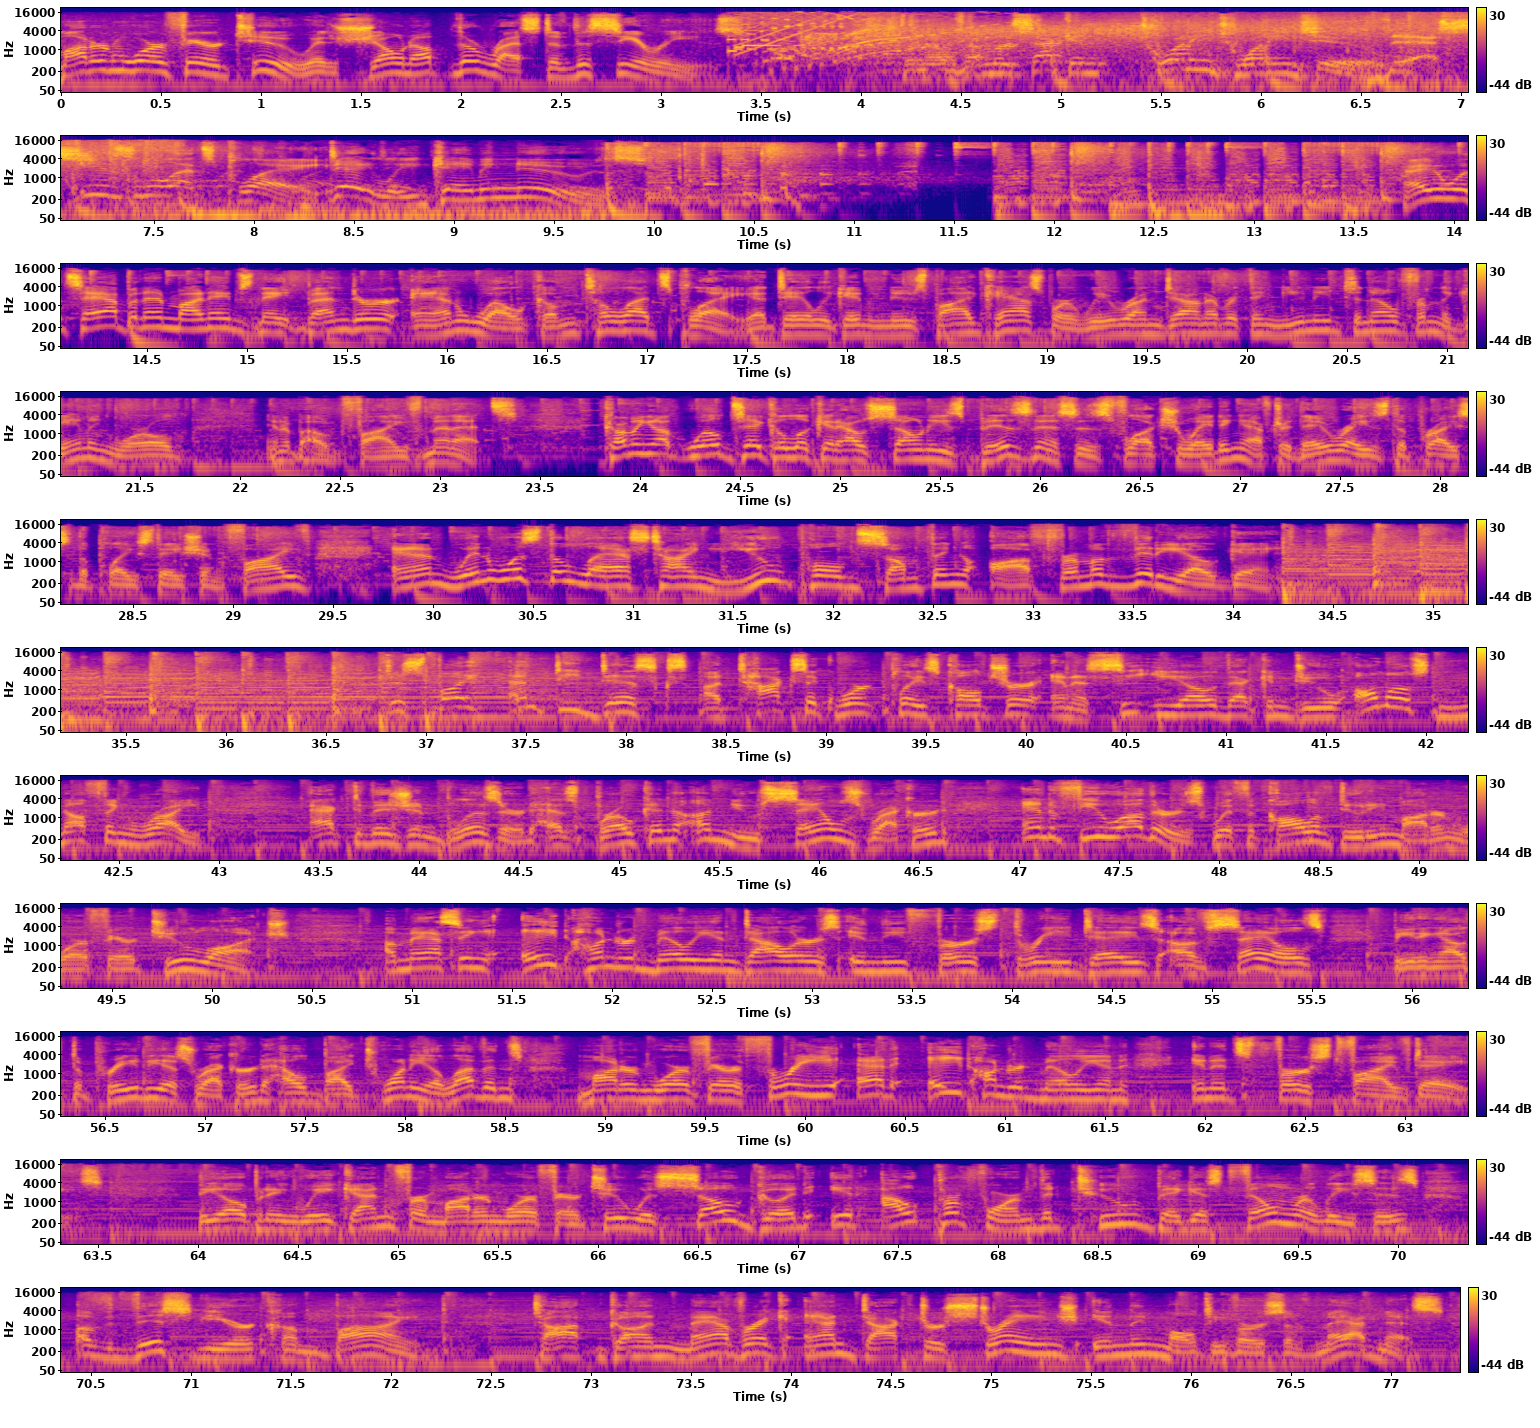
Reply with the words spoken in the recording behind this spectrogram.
Modern Warfare 2 has shown up the rest of the series. For November 2nd, 2022, this is Let's Play Daily Gaming News. Hey, what's happening? My name's Nate Bender, and welcome to Let's Play, a daily gaming news podcast where we run down everything you need to know from the gaming world in about five minutes. Coming up, we'll take a look at how Sony's business is fluctuating after they raised the price of the PlayStation 5, and when was the last time you pulled something off from a video game? Despite empty discs, a toxic workplace culture, and a CEO that can do almost nothing right, Activision Blizzard has broken a new sales record and a few others with the Call of Duty Modern Warfare 2 launch, amassing $800 million in the first three days of sales, beating out the previous record held by 2011's Modern Warfare 3 at 800 million in its first five days. The opening weekend for Modern Warfare 2 was so good it outperformed the two biggest film releases of this year combined. Top Gun Maverick and Doctor Strange in the Multiverse of Madness.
